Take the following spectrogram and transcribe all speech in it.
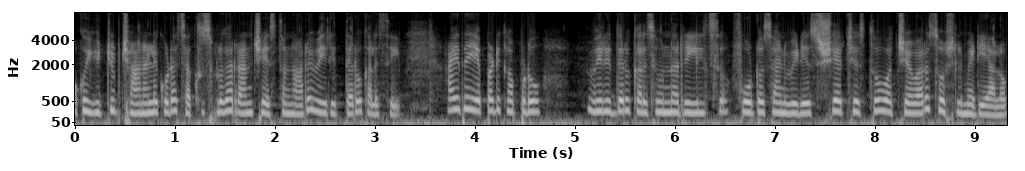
ఒక యూట్యూబ్ ఛానల్ని కూడా సక్సెస్ఫుల్గా రన్ చేస్తున్నారు వీరిద్దరూ కలిసి. అయితే ఎప్పటికప్పుడు వీరిద్దరూ కలిసి ఉన్న reels photos and videos share చేస్తూ వచ్చేవారు సోషల్ మీడియాలో.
